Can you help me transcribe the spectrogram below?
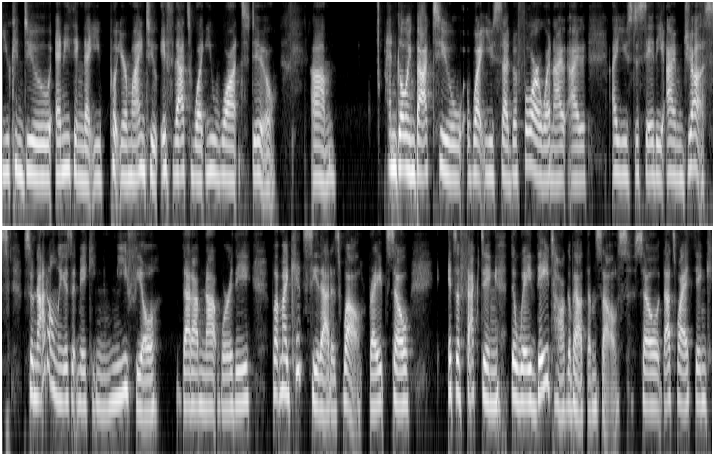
you can do anything that you put your mind to if that's what you want to do. Um, and going back to what you said before when I, I i used to say the i'm just so not only is it making me feel that i'm not worthy but my kids see that as well right? So it's affecting the way they talk about themselves so that's why i think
